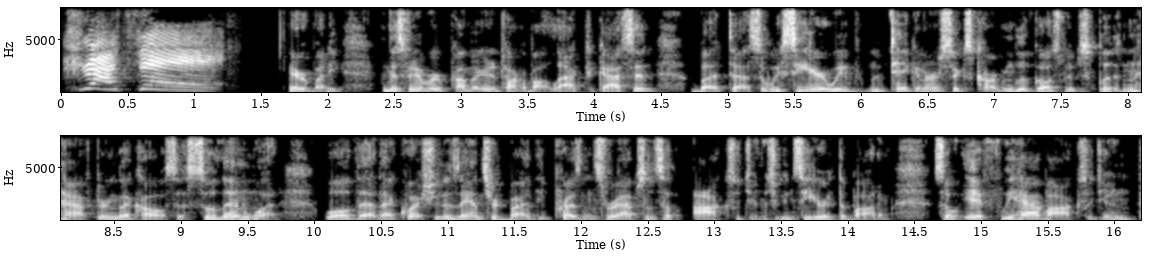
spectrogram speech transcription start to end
Trust it. Hey everybody, in this video we're probably going to talk about lactic acid, but uh, so we see here we've, we've taken our 6-carbon glucose, we've split it in half during glycolysis. So then what? Well that, that question is answered by the presence or absence of oxygen, as you can see here at the bottom. So if we have oxygen,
